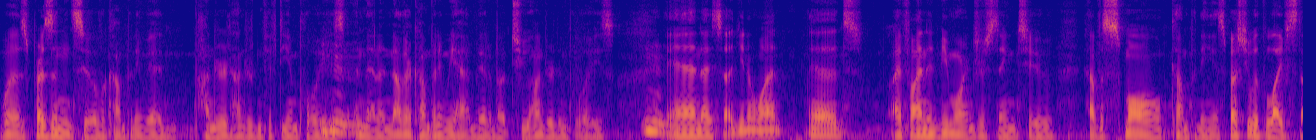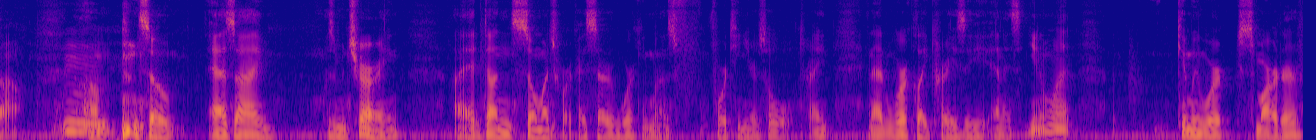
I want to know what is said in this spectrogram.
was president and CEO of a company. We had 100, 150 employees. Mm-hmm. And then another company we had, we had about 200 employees. And I said, you know what? It's, I find it'd be more interesting to have a small company, especially with lifestyle. Um, so as I was maturing, I had done so much work. I started working when I was 14 years old, right? And I'd work like crazy. And I said, you know what? can we work smarter?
